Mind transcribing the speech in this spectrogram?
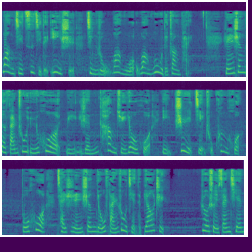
忘记自己的意识，进入忘我忘物的状态。人生的凡出于惑，与人抗拒诱惑，以智解除困惑。不惑才是人生由繁入简的标志。弱水三千，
